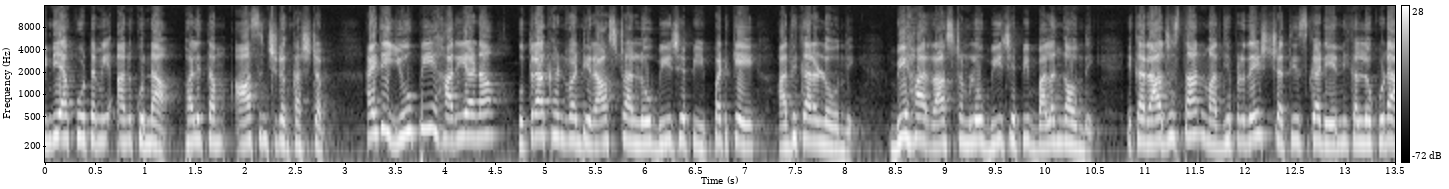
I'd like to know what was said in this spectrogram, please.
ఇండియా కూటమి అనుకున్న ఫలితం ఆశించడం కష్టం. అయితే యూపీ హర్యానా ఉత్తరాఖండ్ వంటి రాష్ట్రాల్లో బీజేపీ ఇప్పటికే అధికారంలో ఉంది. బీహార్ రాష్ట్రంలో బీజేపీ బలంగా ఉంది. ఇక రాజస్థాన్ మధ్యప్రదేశ్ ఛత్తీస్గఢ్ ఎన్నికల్లో కూడా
